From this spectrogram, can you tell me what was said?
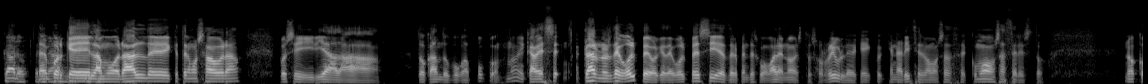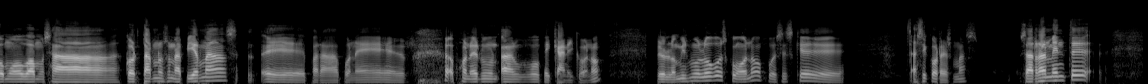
Claro, frenarlo, porque la moral de, que tenemos ahora, pues se iría la- tocando poco a poco, ¿no? Y cada vez, claro, no es de golpe, porque de golpe sí, de repente es como, vale, no, esto es horrible, ¿qué, qué narices vamos a hacer? ¿Cómo vamos a hacer esto? ¿No? ¿Cómo vamos a cortarnos una pierna eh, para poner, a poner un- algo mecánico, ¿no? Pero lo mismo luego es como, no, pues es que así corres más. O sea, realmente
